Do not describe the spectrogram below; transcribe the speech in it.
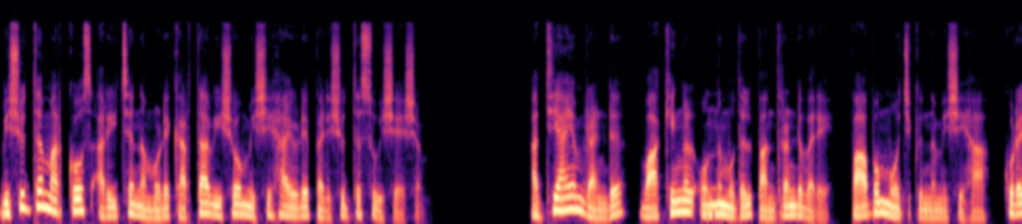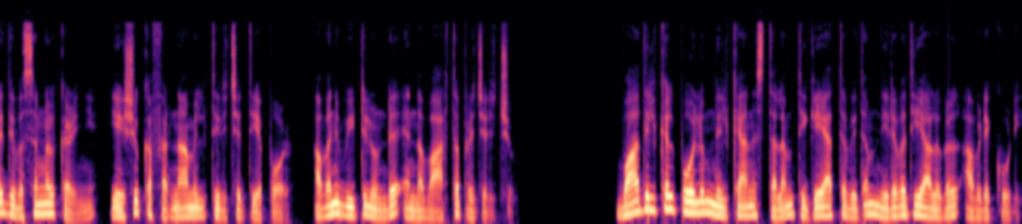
വിശുദ്ധ മർക്കോസ് അറിയിച്ച നമ്മുടെ കർത്താവീശോ മിഷിഹായുടെ പരിശുദ്ധ സുവിശേഷം. അധ്യായം രണ്ട് വാക്യങ്ങൾ ഒന്ന് മുതൽ പന്ത്രണ്ട് വരെ പാപം മോചിക്കുന്ന മിഷിഹ കുറെ ദിവസങ്ങൾ കഴിഞ്ഞ് യേശു കഫർനാമിൽ തിരിച്ചെത്തിയപ്പോൾ അവന് വീട്ടിലുണ്ട് എന്ന വാർത്ത പ്രചരിച്ചു. വാതിൽക്കൽ പോലും നിൽക്കാൻ സ്ഥലം തികയാത്ത വിധം നിരവധിയാളുകൾ അവിടെ കൂടി.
